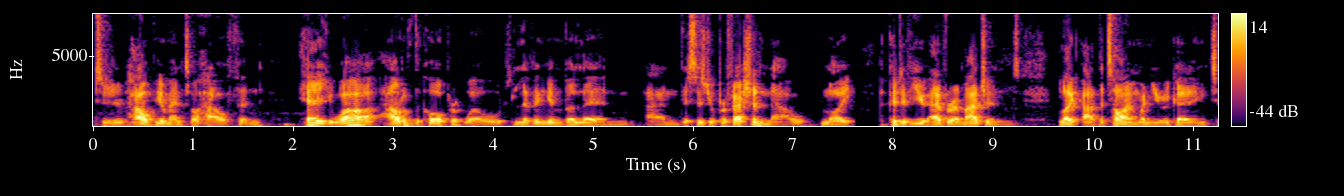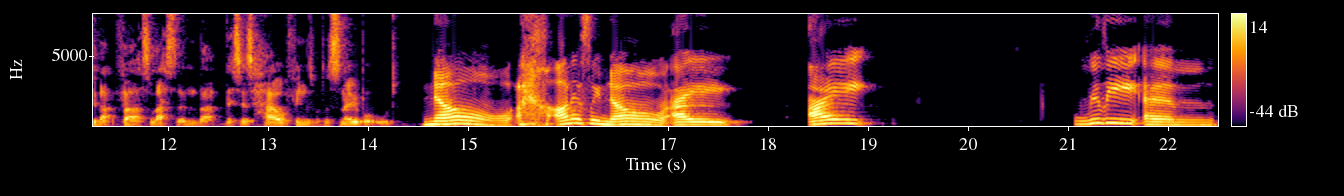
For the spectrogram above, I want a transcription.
to help your mental health and here you are out of the corporate world living in berlin and this is your profession now. Like could have you ever imagined like at the time when you were going to that first lesson that this is how things would have snowballed? No. Honestly no. I i really um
